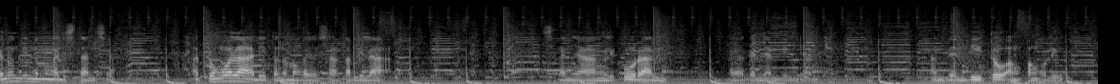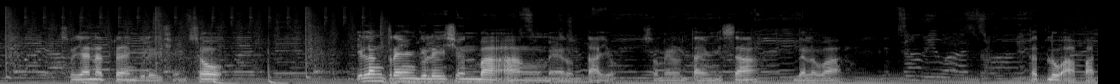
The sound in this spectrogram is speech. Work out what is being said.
ganon din ang mga distansya. At kung wala dito naman kayo sa kabila sa kanyang likuran uh, ganyan din yan. And then dito ang panghuli. So yan at triangulation. So ilang triangulation ba ang meron tayo? So meron tayong isa dalawa tatlo apat.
